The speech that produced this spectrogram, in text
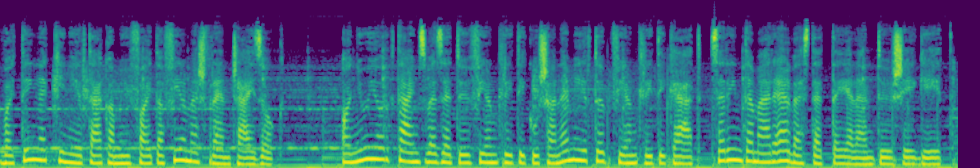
vagy tényleg kinyírták a műfajt a filmes franchise-ok? A New York Times vezető filmkritikusa nem ír több filmkritikát, szerinte már elvesztette jelentőségét.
